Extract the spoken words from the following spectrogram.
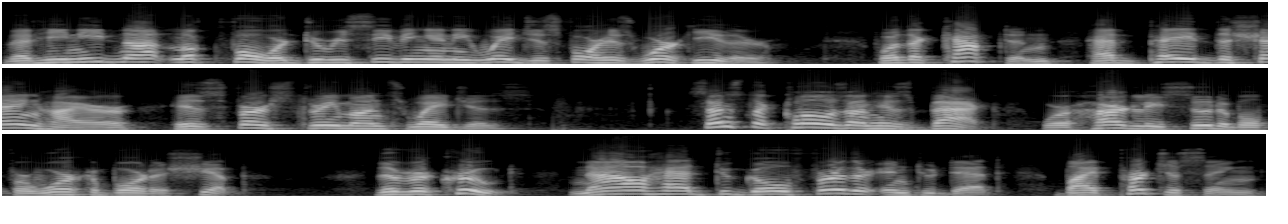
that he need not look forward to receiving any wages for his work either, for the captain had paid the Shanghaier his first three months' wages. Since the clothes on his back were hardly suitable for work aboard a ship, the recruit now had to go further into debt by purchasing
